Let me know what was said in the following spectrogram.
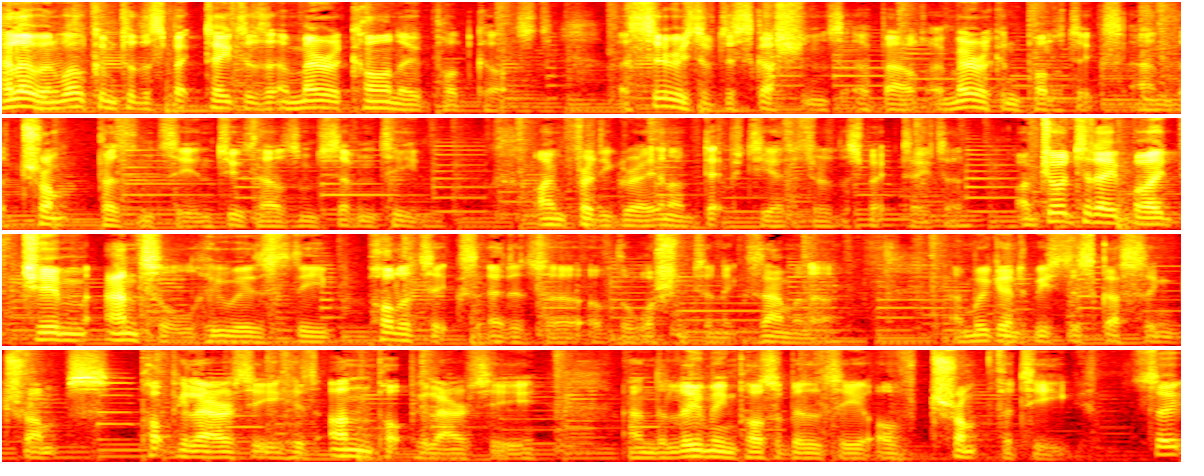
Hello, and welcome to the Spectator's Americano podcast, a series of discussions about American politics and the Trump presidency in 2017. I'm Freddy Gray, and I'm deputy editor of The Spectator. I'm joined today by Jim Antle, who is the politics editor of the Washington Examiner, and we're going to be discussing Trump's popularity, his unpopularity, and the looming possibility of Trump fatigue. So,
